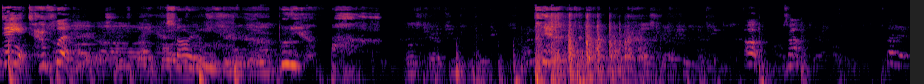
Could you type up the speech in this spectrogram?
Dang it. Flip. Sorry. Booty. Oh, what's up? Like.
